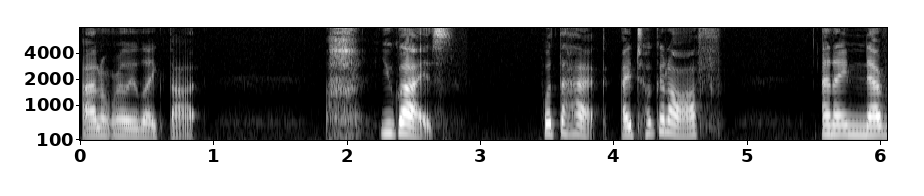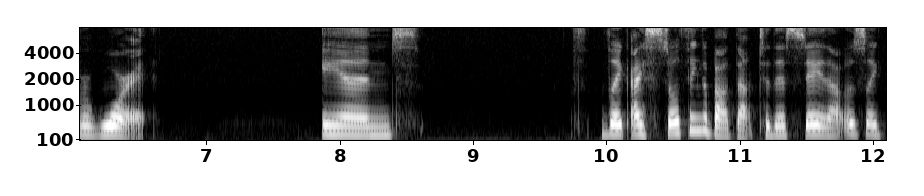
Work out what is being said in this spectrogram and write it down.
I don't really like that. You guys, What the heck? I took it off and I never wore it. And like I still think about that to this day. That was like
